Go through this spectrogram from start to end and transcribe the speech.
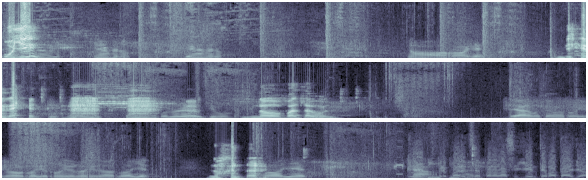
Oye. Déjamelo, déjamelo. No, Roger. Viene. Pues no era el último. No, falta uno. Ya matamos a Roger. No, Roger, Roger, Roger, no, Roger. No. Roger. Ah, Prepárense para la siguiente batalla.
